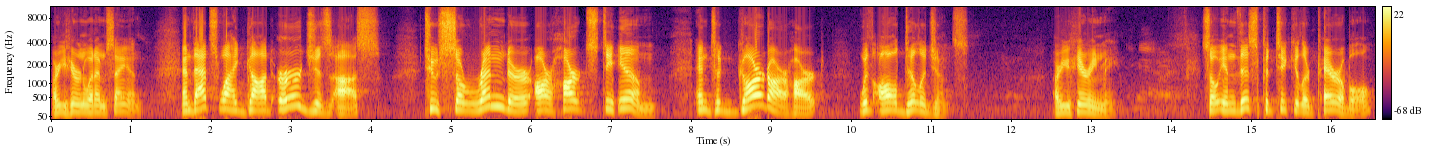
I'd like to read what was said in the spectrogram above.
Are you hearing what I'm saying? And that's why God urges us to surrender our hearts to Him and to guard our heart with all diligence. Are you hearing me? So, in this particular parable,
